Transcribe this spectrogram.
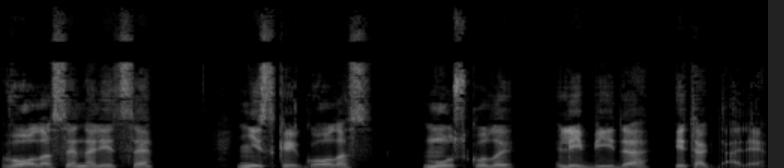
волосы на лице, низкий голос, мускулы, либидо и так далее.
